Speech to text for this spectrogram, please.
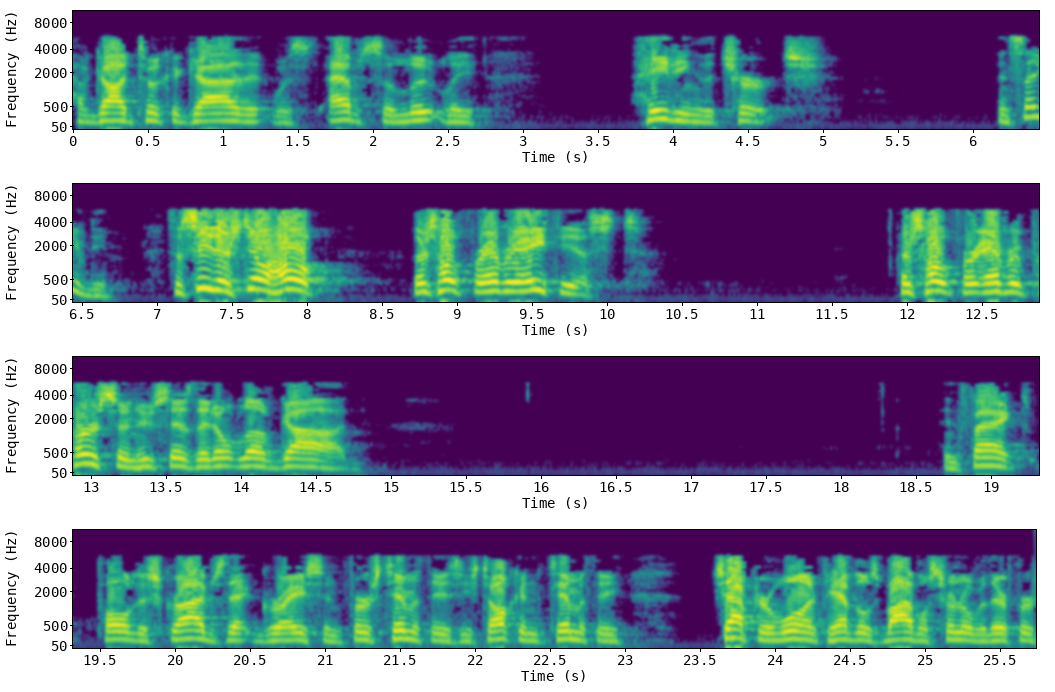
How God took a guy that was absolutely hating the church and saved him. So see, there's still hope. There's hope for every atheist. There's hope for every person who says they don't love God. In fact, Paul describes that grace in 1 Timothy as he's talking to Timothy chapter 1. If you have those Bibles, turn over there, 1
